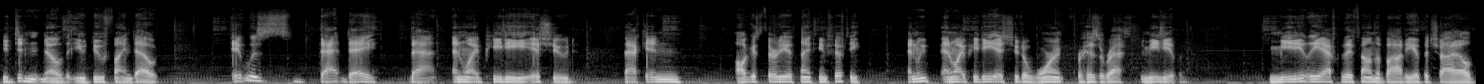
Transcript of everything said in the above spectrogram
you didn't know that you do find out. It was that day that NYPD issued back in August 30th, 1950. And we, NYPD issued a warrant for his arrest immediately. Immediately after they found the body of the child,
